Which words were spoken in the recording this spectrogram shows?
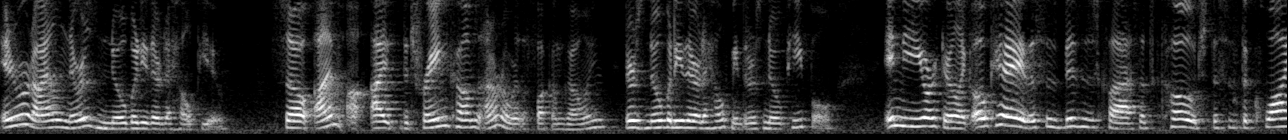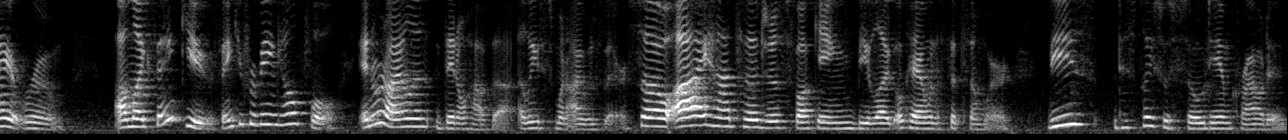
In Rhode Island, there is nobody there to help you. So I'm I the train comes. I don't know where the fuck I'm going. There's nobody there to help me. There's no people. In New York, they're like, okay, this is business class. That's coach. This is the quiet room. I'm like, thank you. Thank you for being helpful. In Rhode Island, they don't have that, at least when I was there. So I had to just fucking be like, okay, I want to sit somewhere. These, this place was so damn crowded.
